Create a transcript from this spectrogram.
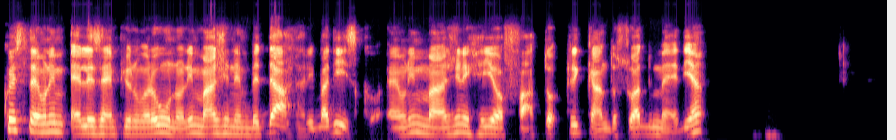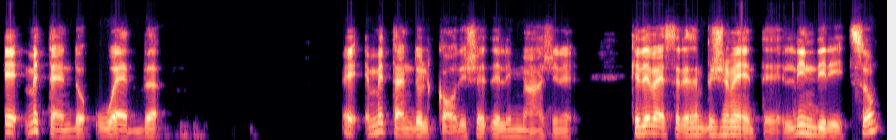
Questo è, è l'esempio numero uno, l'immagine embeddata, ribadisco, è un'immagine che io ho fatto cliccando su Add Media e mettendo Web e mettendo il codice dell'immagine che deve essere semplicemente l'indirizzo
